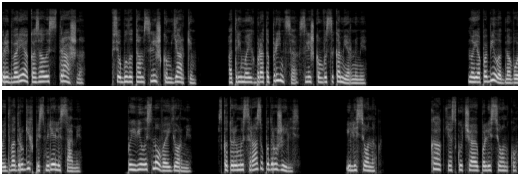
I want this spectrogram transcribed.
При дворе оказалось страшно. Все было там слишком ярким. а три моих брата-принца слишком высокомерными. Но я побил одного, и два других присмирели сами. Появилась новая Йорми, с которой мы сразу подружились. И лисенок. Как я скучаю по лисенку.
